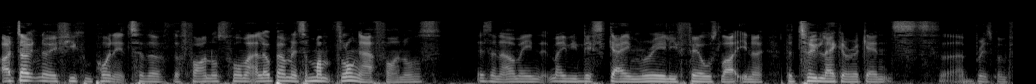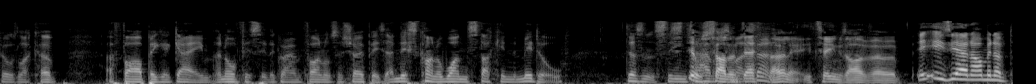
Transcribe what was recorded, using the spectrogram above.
I don't know if you can point it to the the finals format a little bit. I mean, it's a month long our finals, isn't it? I mean, maybe this game really feels like you know the two legger against uh, Brisbane feels like a a far bigger game, and obviously the grand finals a showpiece, and this kind of one stuck in the middle doesn't seem still to have sudden much death, going though, isn't it? Your team's either It is, yeah. And I mean, I've,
